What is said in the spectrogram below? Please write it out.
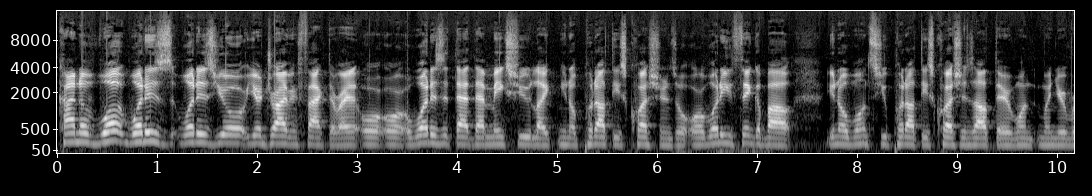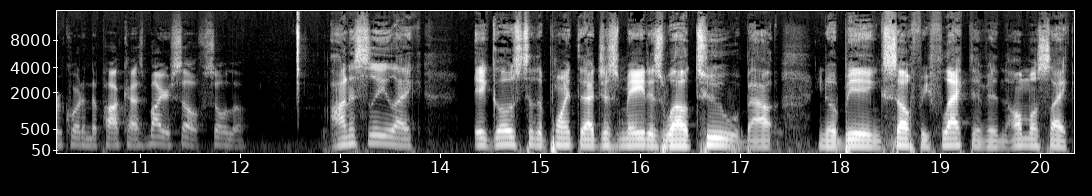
Kind of what what is what is your your driving factor, right? Or or what is it that that makes you like you know put out these questions, or, or what do you think about you know once you put out these questions out there when when you're recording the podcast by yourself, solo? Honestly, like it goes to the point that I just made as well too about you know being self reflective and almost like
